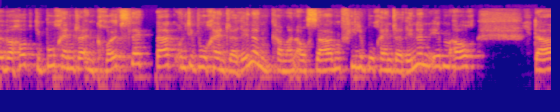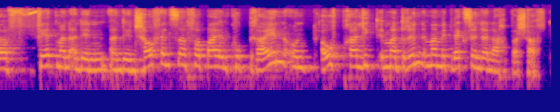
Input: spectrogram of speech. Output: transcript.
überhaupt die Buchhändler in Kreuzleckberg und die Buchhändlerinnen, kann man auch sagen, viele Buchhändlerinnen eben auch. Da fährt man an den, an den Schaufenstern vorbei und guckt rein und Aufprall liegt immer drin, immer mit wechselnder Nachbarschaft.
